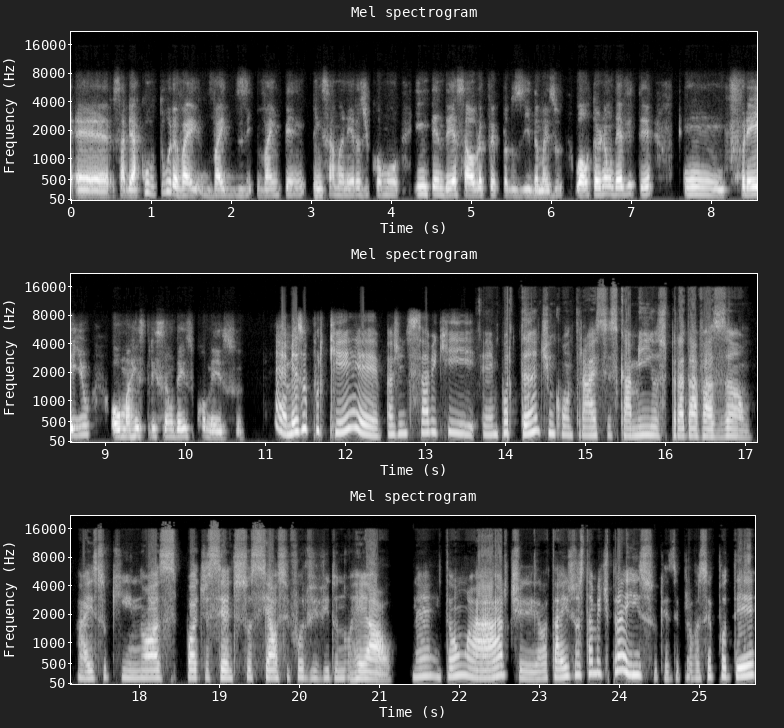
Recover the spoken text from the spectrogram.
eh eh, sabe, a cultura vai vai vai pen pensar maneiras de como entender essa obra que foi produzida, mas o o autor não deve ter um freio ou uma restrição desde o começo. É, mesmo porque a gente sabe que é importante encontrar esses caminhos pra dar vazão a isso que nós pode ser antissocial se for vivido no real, né. Então a arte, ela tá aí justamente pra isso, quer dizer, pra você poder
